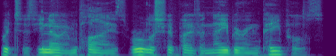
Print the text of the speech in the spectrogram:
which, as you know, implies rulership over neighboring peoples.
